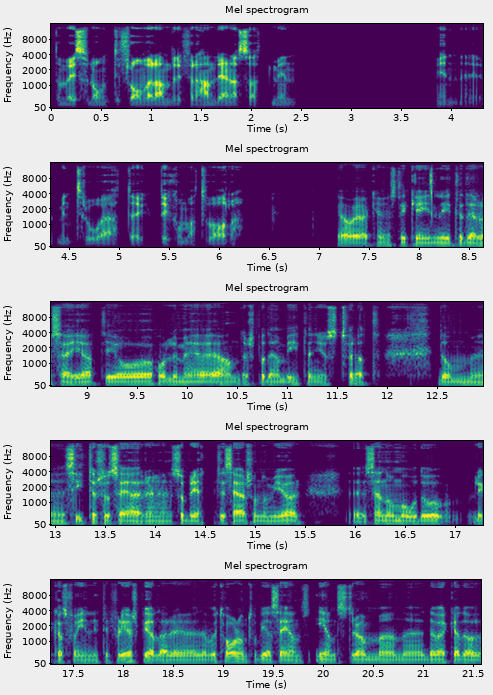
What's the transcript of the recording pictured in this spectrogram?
de är ju så långt ifrån varandra i förhandlingarna så att min, min, eh, min tro är att det, det kommer att vara. Ja, jag kan ju sticka in lite där och säga att jag håller med Anders på den biten just för att de eh, sitter så, sär, eh, så brett isär som de gör. Eh, sen om Modo lyckas få in lite fler spelare, det var ju tal om Tobias Enström men det verkade,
